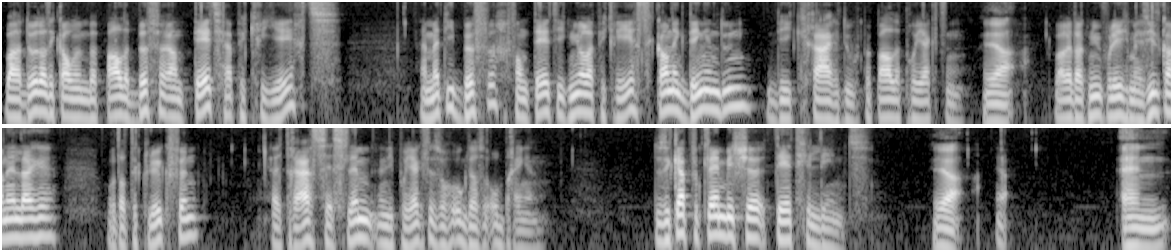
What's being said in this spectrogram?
waardoor dat ik al een bepaalde buffer aan tijd heb gecreëerd. En met die buffer van tijd die ik nu al heb gecreëerd, kan ik dingen doen die ik graag doe, bepaalde projecten. ja. Waar dat ik nu volledig mijn ziel kan inleggen, wat dat ik leuk vind. Uiteraard, zij slim en die projecten zorgen ook dat ze opbrengen. Dus ik heb een klein beetje tijd geleend. Ja. Ja. En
